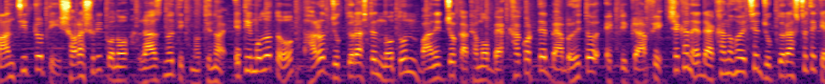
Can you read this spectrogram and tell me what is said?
মানচিত্রটি সরাসরি কোনো রাজনৈতিক নথি নয়। এটি মূলত ভারত যুক্তরাষ্ট্রের নতুন বাণিজ্য কাঠামো ব্যাখ্যা করতে ব্যবহৃত একটি গ্রাফিক। সেখানে দেখানো হয়েছে যুক্তরাষ্ট্র থেকে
